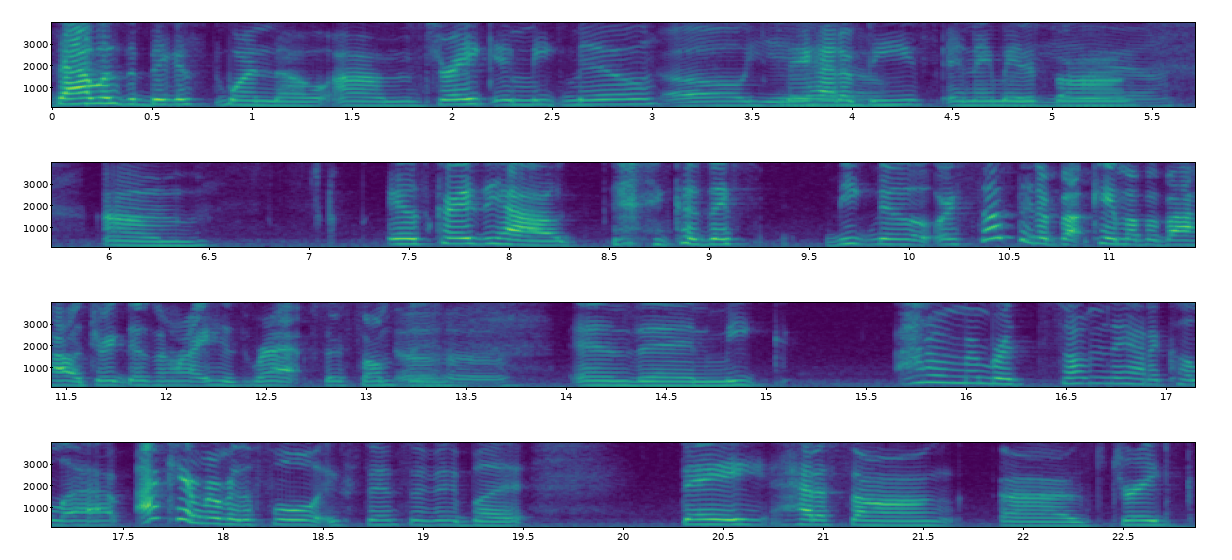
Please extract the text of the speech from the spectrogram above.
that was the biggest one though. Um, Drake and Meek Mill. Oh yeah, They had a beef and they made a song. Um, it was crazy how because they Meek Mill or something about came up about how Drake doesn't write his raps or something, Uh-huh. and then Meek. I don't remember something they had a collab. I can't remember the full extent of it, but they had a song. Uh, Drake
